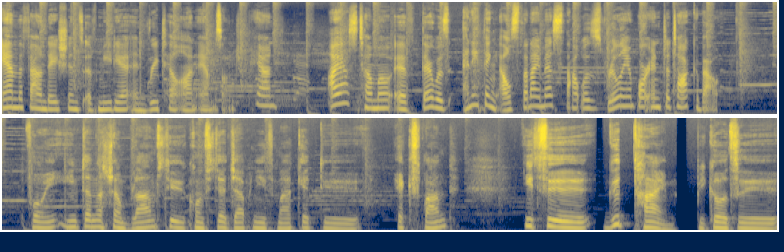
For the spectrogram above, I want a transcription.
and the foundations of media and retail on Amazon Japan, I asked Tomo if there was anything else that I missed that was really important to talk about. For international brands to consider Japanese market to expand, it's a good time because uh,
